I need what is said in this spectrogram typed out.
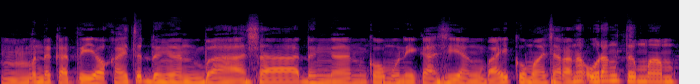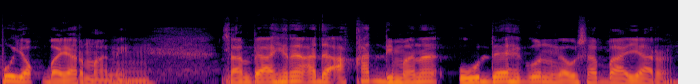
Hmm. mendekati Yoka itu dengan bahasa dengan komunikasi yang baik kumacarana orang teu mampu yok bayar maneh Hmm. Sampai akhirnya ada akad di mana udah gun nggak usah bayar.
